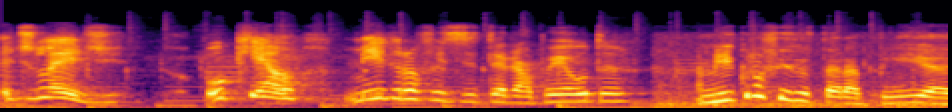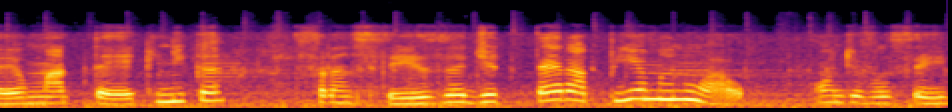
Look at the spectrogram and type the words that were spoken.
Edileide, o que é um microfisioterapeuta? A microfisioterapia é uma técnica francesa de terapia manual, onde você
